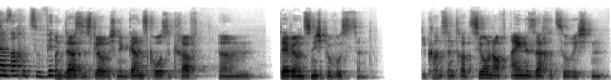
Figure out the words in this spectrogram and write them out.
einer Sache zu widmen. Und das ist, glaube ich, eine ganz große Kraft, ähm, der wir uns nicht bewusst sind. Die Konzentration auf eine Sache zu richten,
